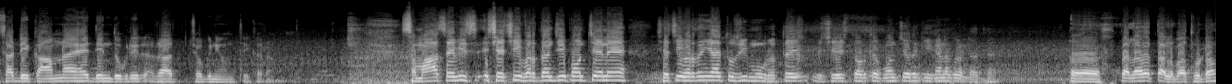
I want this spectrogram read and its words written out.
ਸਾਡੀ ਕਾਮਨਾ ਹੈ, ਦਿਨ ਦੁਗਰੀ ਰਾਤ ਚੌਗਣੀ ਉਨਤੀ ਕਰਨ। ਸਮਾਜ ਸੇਵੀ ਸ਼ਚੀ ਵਰਧਨ ਜੀ ਪਹੁੰਚੇ ਨੇ। ਸ਼ਚੀ ਵਰਧਨ ਜੀ, ਅੱਜ ਤੁਸੀਂ ਮਹੂਰਤ ਤੇ ਵਿਸ਼ੇਸ਼ ਤੌਰ ਤੇ ਪਹੁੰਚੇ ਤੇ ਕੀ ਕਹਿਣਾ ਤੁਹਾਡਾ ਇੱਥੇ? ਪਹਿਲਾਂ ਤਾਂ ਧੰਨਵਾਦ ਤੁਹਾਡਾ।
